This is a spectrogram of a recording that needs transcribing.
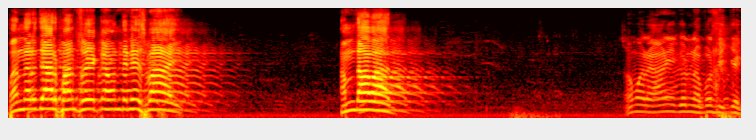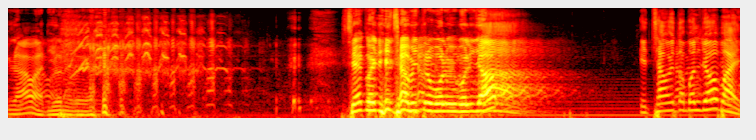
પંદર હજાર પાંચસો એકાવન દિનેશભાઈ. અમદાવાદ. અમારે આણી કરના પછી ક્યાંક જવા દ્યો ને. છે કોઈ ઈચ્છા મિત્રો બોલવી બોલી જાઓ? ઈચ્છા હોય તો બોલજો ભાઈ.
